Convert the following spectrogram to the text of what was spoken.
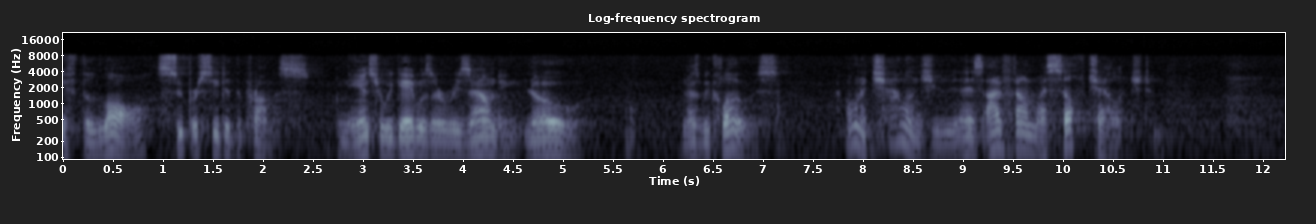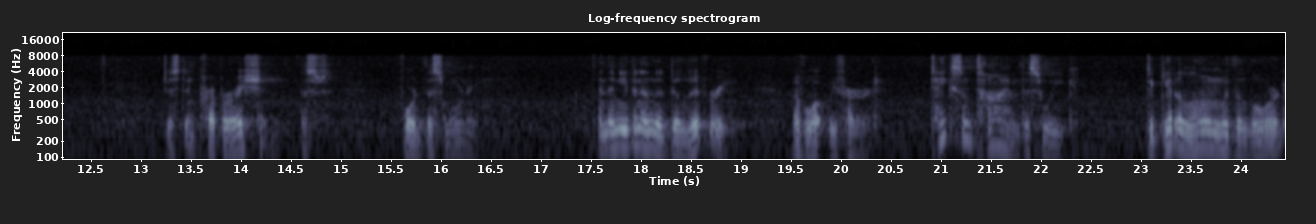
if the law superseded the promise? And the answer we gave was a resounding no. And as we close, I want to challenge you as I've found myself challenged just in preparation this, for this morning. And then, even in the delivery of what we've heard, take some time this week to get alone with the Lord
